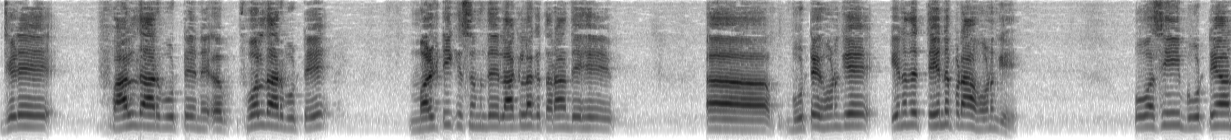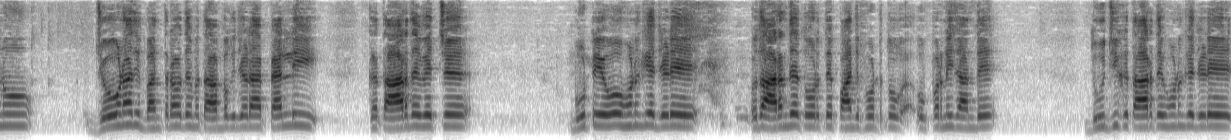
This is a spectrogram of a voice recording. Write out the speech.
ਜਿਹੜੇ ਫਲਦਾਰ ਬੂਟੇ ਨੇ ਫੁੱਲਦਾਰ ਬੂਟੇ, ਮਲਟੀ ਕਿਸਮ ਦੇ ਅਲੱਗ-ਅਲੱਗ ਤਰ੍ਹਾਂ ਦੇ ਇਹ ਬੂਟੇ ਹੋਣਗੇ, ਇਹਨਾਂ ਦੇ ਤਿੰਨ ਪੜਾਅ ਹੋਣਗੇ। ਉਹ ਅਸੀਂ ਬੂਟਿਆਂ ਨੂੰ, ਜੋ ਉਹਨਾਂ ਦੀ ਬੰਤਰਾ ਉਹਦੇ ਮੁਤਾਬਕ ਜਿਹੜਾ ਪਹਿਲੀ ਕਤਾਰ ਦੇ ਵਿੱਚ ਬੂਟੇ ਉਹ ਹੋਣਗੇ ਜਿਹੜੇ ਉਦਾਹਰਨ ਦੇ ਤੌਰ ਤੇ 5 ਫੁੱਟ ਤੋਂ ਉੱਪਰ ਨਹੀਂ ਜਾਂਦੇ। ਦੂਜੀ ਕਤਾਰ ਤੇ ਹੋਣਗੇ ਜਿਹੜੇ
